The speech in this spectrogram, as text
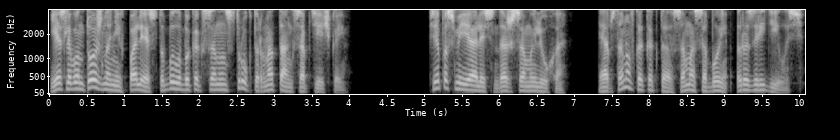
«Если бы он тоже на них полез, то было бы как сан-инструктор на танк с аптечкой». Все посмеялись, даже сам Илюха, и обстановка как-то сама собой разрядилась.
